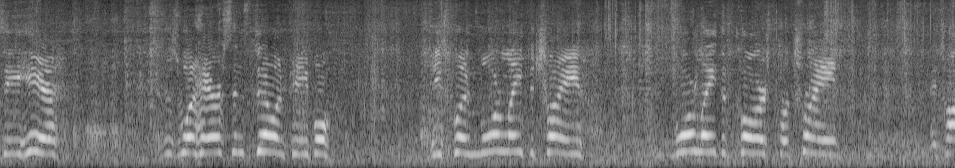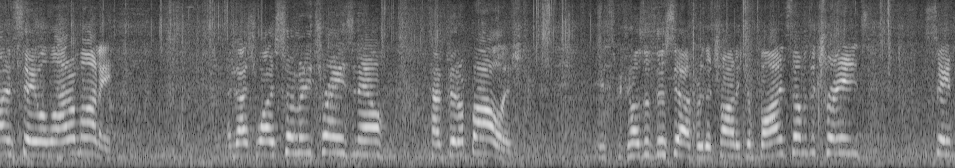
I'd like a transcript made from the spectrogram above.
See here, this is what Harrison's doing, people. He's putting more length of train, more length of cars per train, and trying to save a lot of money. And that's why so many trains now have been abolished. It's because of this effort. They're trying to combine some of the trains, save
